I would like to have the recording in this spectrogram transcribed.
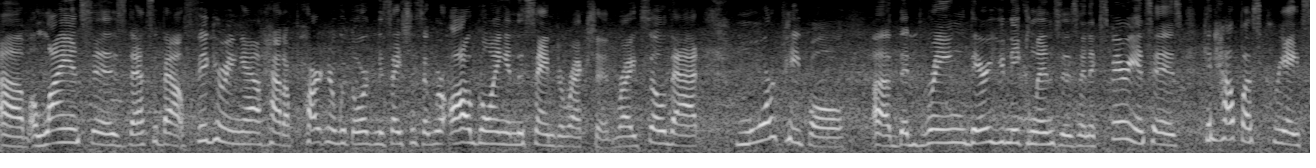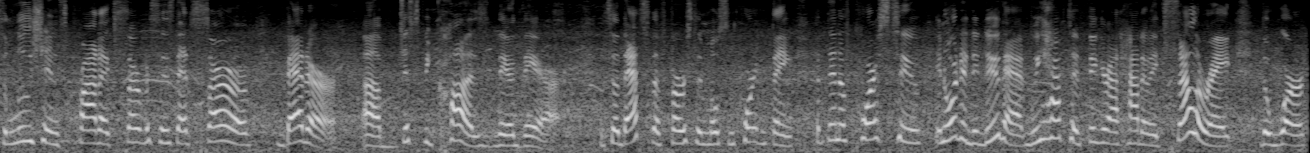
um, alliances, that's about figuring out how to partner with organizations that we're all going in the same direction, right? So that more people uh, that bring their unique lenses and experiences can help us create solutions, products, services that serve better uh, just because they're there. And so that's the first and most important thing. But then of course to, in order to do that, we have to figure out how to accelerate the work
